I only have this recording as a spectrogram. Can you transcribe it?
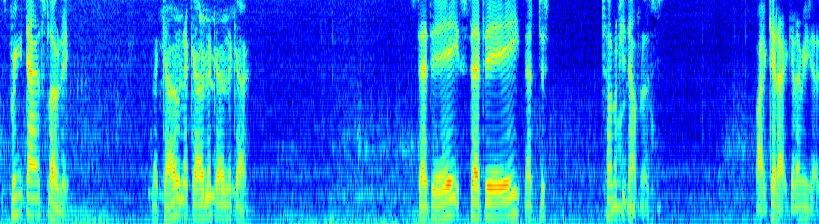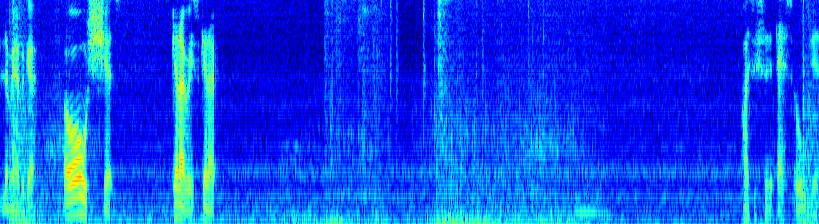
Just bring it down slowly. Let go, let go, let go, let go. Steady, steady. Now just turn off your Not dampeners. Right, get out, get, let me, let me have a go. Oh shit. Get out, race, get out. Why does it say S? Oh yeah.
